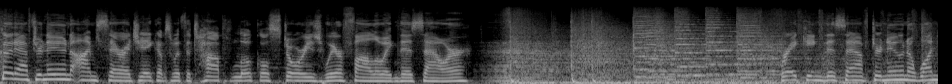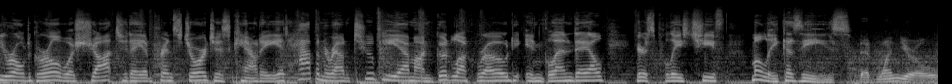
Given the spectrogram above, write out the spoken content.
Good afternoon. I'm Sarah Jacobs with the top local stories we're following this hour. Breaking this afternoon, a one year old girl was shot today in Prince George's County. It happened around 2 p.m. on Good Luck Road in Glendale. Here's Police Chief Malik Aziz. That one year old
